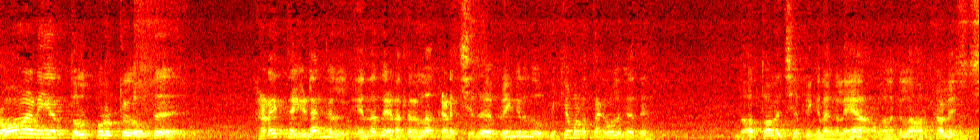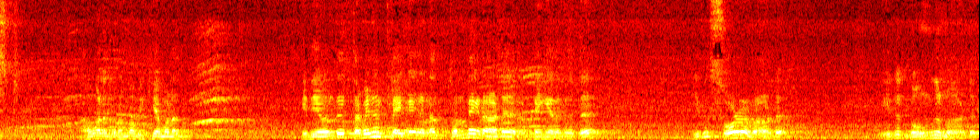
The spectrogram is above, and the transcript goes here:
ரோமானியர் தொல்பொருட்கள் வந்து கிடைத்த இடங்கள் எந்தெந்த இடத்துலலாம் கிடைச்சிது அப்படிங்கிறது ஒரு முக்கியமான தகவலுங்க அது. இந்த ஆர்த்தாலஜி அப்படிங்கிறாங்க இல்லையா? அவங்களுக்கெல்லாம் ஆர்காலஜிஸ்ட் அவங்களுக்கு ரொம்ப முக்கியமானது. இது வந்து தமிழ்நாட்டில் எங்கெங்கன்னா தொண்டை நாடு அப்படிங்கிறது இது இது சோழ நாடு இது கொங்கு நாடு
